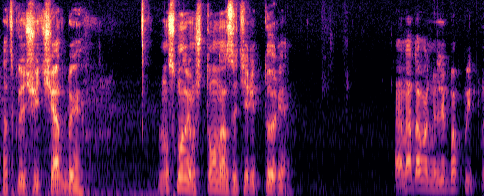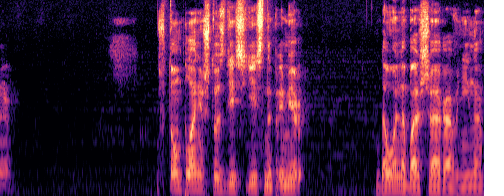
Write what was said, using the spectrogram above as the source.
Отключить чат бы. Ну, смотрим, что у нас за территория. Она довольно любопытная. В том плане, что здесь есть, например, довольно большая равнина.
